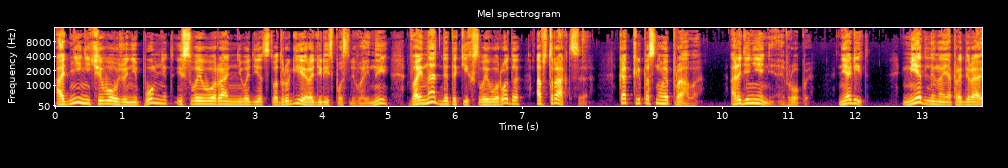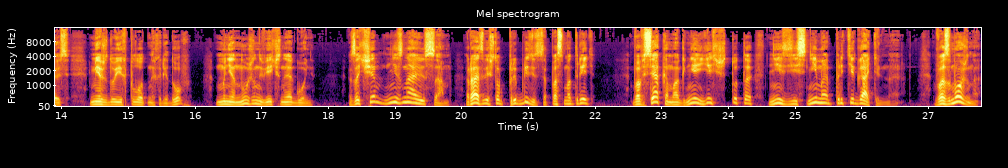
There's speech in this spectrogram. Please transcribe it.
Одни ничего уже не помнят из своего раннего детства, другие родились после войны. Война для таких своего рода абстракция, как крепостное право – оледенение Европы, неолит. Медленно я пробираюсь между их плотных рядов. Мне нужен вечный огонь. Зачем? Не знаю и сам. Разве чтобы приблизиться, посмотреть. Во всяком огне есть что-то неизъяснимо притягательное. Возможно,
